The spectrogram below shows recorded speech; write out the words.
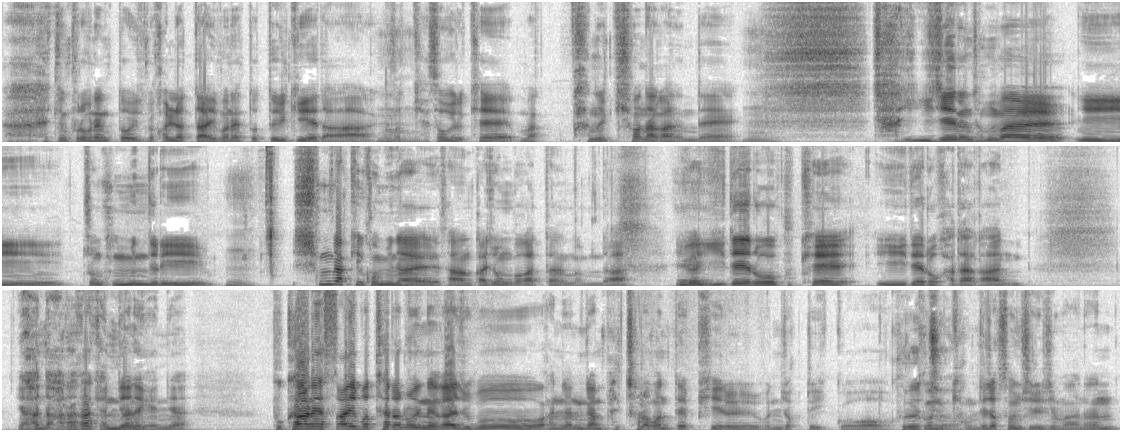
아, 해킹 프로그램 또 걸렸다 이번에 또 뜰 기회다. 그래서 음. 계속 이렇게 막 판을 키워 나가는데 음. 자 이제는 정말 이 좀 국민들이 음. 심각히 고민할 상황까지 온 것 같다는 겁니다. 이거 예. 이대로 국회 이대로 가다간 야 나라가 견뎌내겠냐? 북한의 사이버 테러로 인해 가지고 한 연간 8천억 원대 피해를 본 적도 있고 그렇죠. 건 경제적 손실이지만은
